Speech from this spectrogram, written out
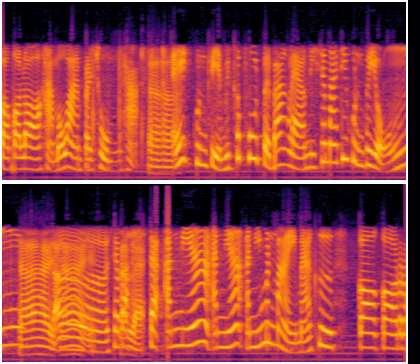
กกรค่ะเมื่อวานประชุมค่ะ เอ๊ะคุณเปียมิตรก็พูดไปบ้างแล้วนี่ใช่ไหมที่คุณพยงใช่ใช่ใช่ป่ะแต่อันเนี้ยอันเนี้ยอันนี้มันใหม่ไหมคือกกร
